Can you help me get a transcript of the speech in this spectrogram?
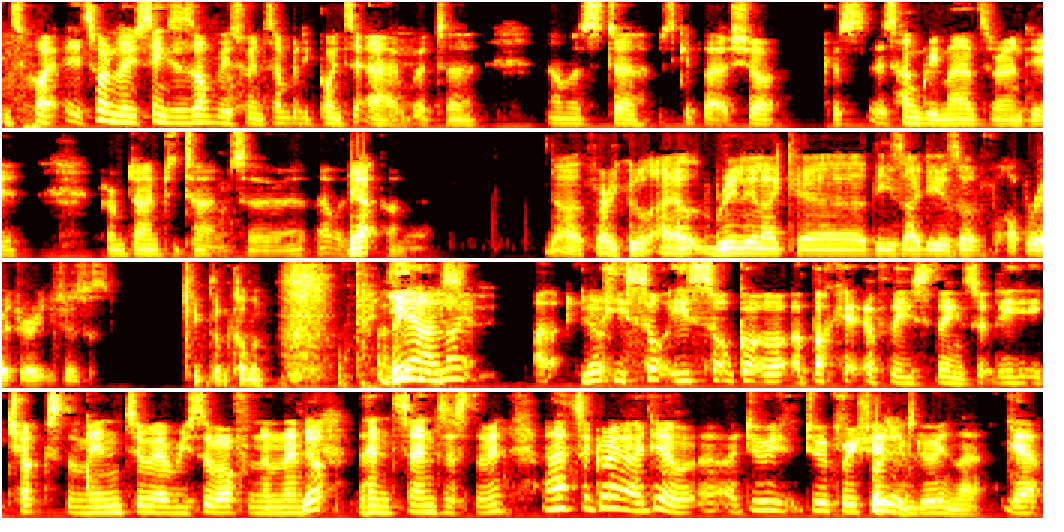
it's quite it's one of those things. that's obvious when somebody points it out, but uh, I must uh, just give that a shot because there's hungry mouths around here from time to time. So uh, that would Yeah. be fun. No, very cool. I really like uh, these ideas of operator. You just keep them coming. I yeah, I like. I, Yeah. He's sort he's sort of got a, a bucket of these things that he, he chucks them into every so often, and then Yeah. then sends us them in. And that's a great idea. I do do appreciate Brilliant. him doing that. Yeah,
